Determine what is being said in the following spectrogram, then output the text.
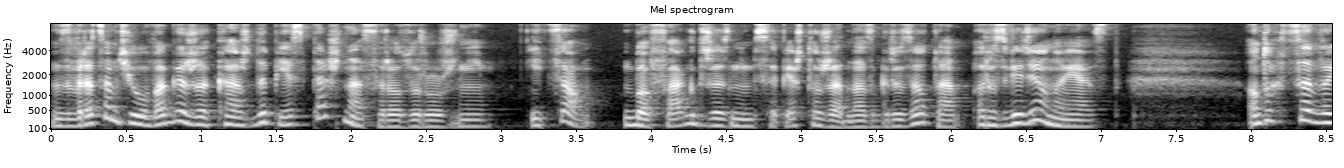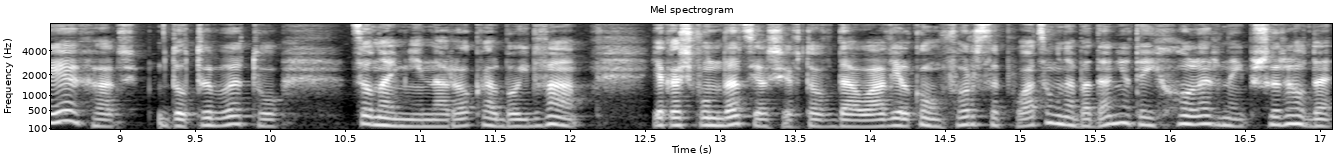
Zwracam ci uwagę, że każdy pies też nas rozróżni. I co? Bo fakt, że z nim sypiasz, to żadna zgryzota. Rozwiedziony jest. On chce wyjechać do Tybetu, co najmniej na rok albo i dwa. Jakaś fundacja się w to wdała, wielką forsę płacą na badania tej cholernej przyrody.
